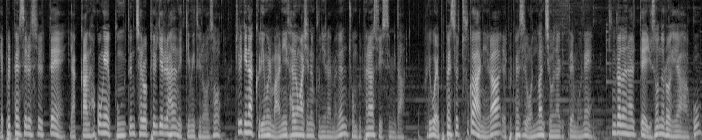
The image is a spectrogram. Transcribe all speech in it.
애플 펜슬을 쓸 때 약간 허공에 붕 뜬 채로 필기를 하는 느낌이 들어서 필기나 그림을 많이 사용하시는 분이라면 좀 불편할 수 있습니다. 그리고 애플 펜슬 2가 아니라 애플 펜슬 1만 지원하기 때문에 충전을 할 때 유선으로 해야 하고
